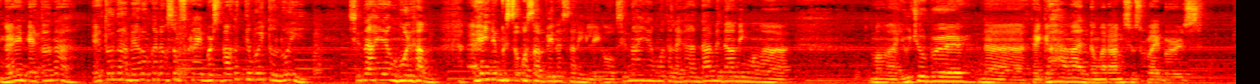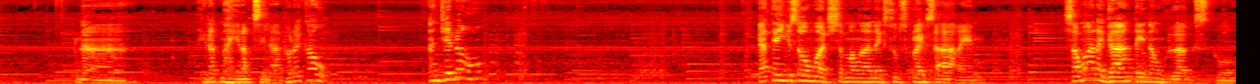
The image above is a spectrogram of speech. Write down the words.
Ngayon, eto na. Eto na, meron ka ng subscribers. Bakit di mo ituloy? Sinayang mo lang. Ayun yung gusto ko sabihin sa sarili ko. Sinayang mo talaga. Ang dami-daming mga mga YouTuber na naghahangad ng maraming subscribers na hirap na hirap sila. Pero ikaw, andyan na oh. Thank you so much sa mga nag-subscribe sa akin. Sa mga nag-aantay ng vlogs ko.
